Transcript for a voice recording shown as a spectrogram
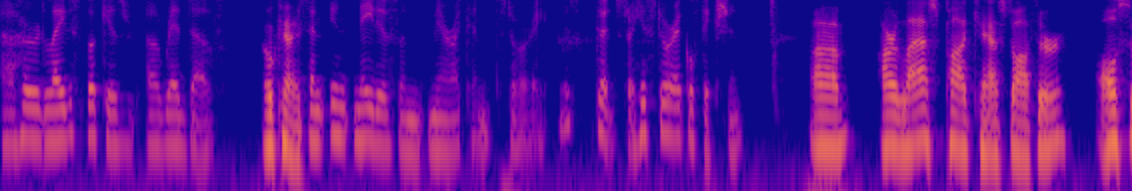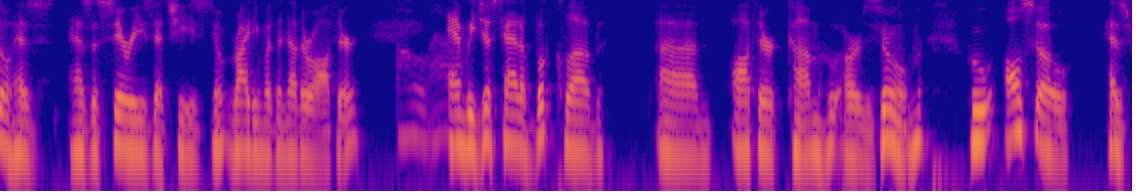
uh, her latest book is uh, Red Dove. Okay. It's an in Native American story. It's a good story, historical fiction. Um, our last podcast author also has has a series that she's writing with another author, Oh wow! and we just had a book club um, author come who or Zoom, who also has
